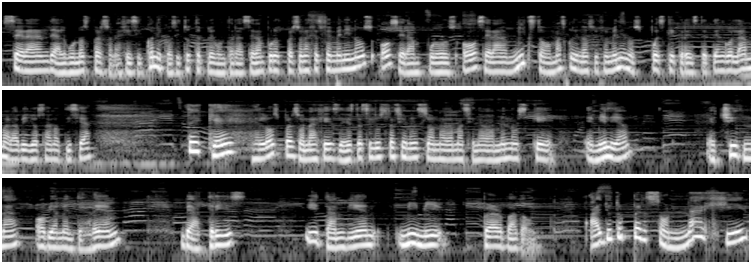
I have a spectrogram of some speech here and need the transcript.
serán de algunos personajes icónicos. Y tú te preguntarás serán puros personajes femeninos o serán puros o será mixto masculinos y femeninos pues que crees te tengo la maravillosa noticia que los personajes de estas ilustraciones son nada más y nada menos que Emilia, Echidna, obviamente Rem, Beatriz y también Mimi Perbadon. Hay otro personaje,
